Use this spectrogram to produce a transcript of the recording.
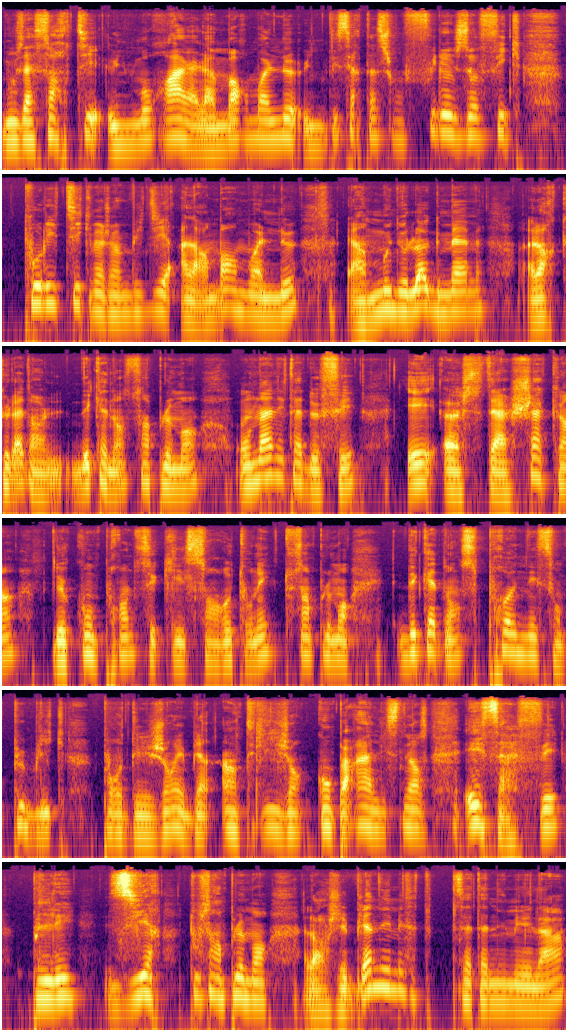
nous a sorti une morale à la mort moelleux, une dissertation philosophique politique, j'ai envie de dire, à la mort moelleux, un monologue même, alors que là, dans Décadence, simplement, on a un état de fait, et euh, c'était à chacun de comprendre ce qu'il s'en retournait, tout simplement. Décadence prenait son public pour des gens, eh bien, intelligents, comparé à Listeners, et ça fait plaisir, tout simplement. Alors j'ai bien aimé cette, cet animé là,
